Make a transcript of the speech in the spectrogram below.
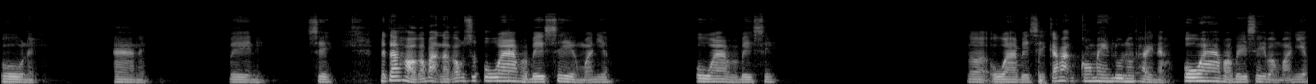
O này, A này, B này, C. Người ta hỏi các bạn là góc giữa OA và BC bằng bao nhiêu? OA và BC. Rồi, OA, BC. Các bạn comment luôn cho thầy nào. OA và BC bằng bao nhiêu?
